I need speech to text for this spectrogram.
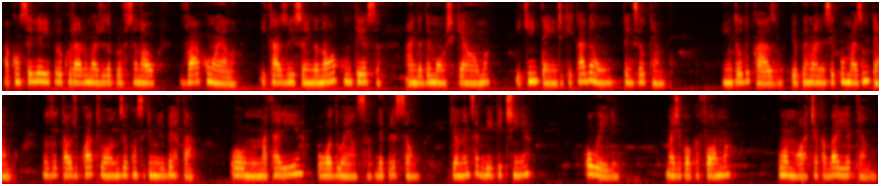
aconselhe a procurar uma ajuda profissional, vá com ela. E caso isso ainda não aconteça, ainda demonstre que a ama e que entende que cada um tem seu tempo. em todo caso, eu permaneci por mais um tempo, no total de quatro anos eu consegui me libertar. Ou me mataria, ou a doença, depressão, que eu nem sabia que tinha, ou ele. Mas de qualquer forma, uma morte acabaria tendo.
